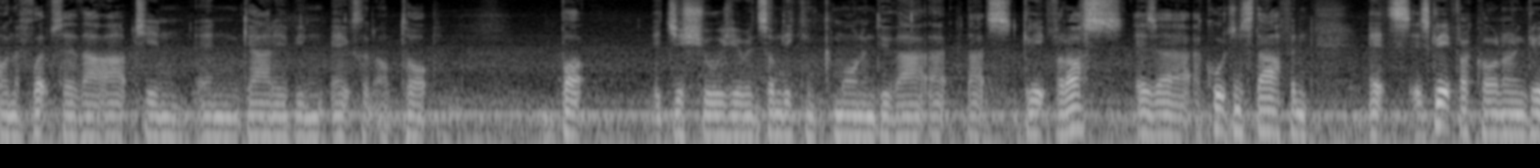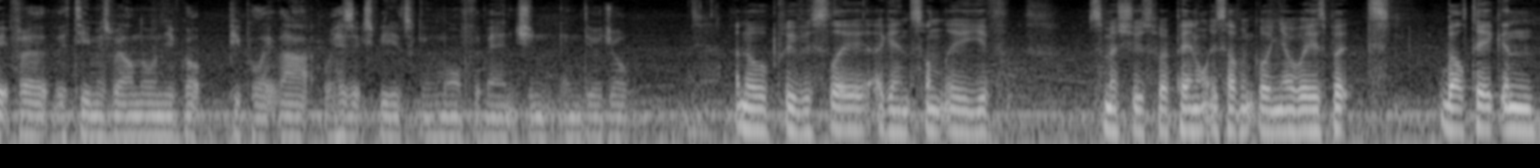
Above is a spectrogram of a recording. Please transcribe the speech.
on the flip side of that, Archie and, and Gary have been excellent up top. But it just shows you when somebody can come on and do that, that that's great for us as a, a, coaching staff and it's it's great for Connor and great for the team as well knowing you've got people like that with his experience can come off the bench and, and do a job. I know previously against Huntly you've some issues where penalties haven't gone your ways but well taken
